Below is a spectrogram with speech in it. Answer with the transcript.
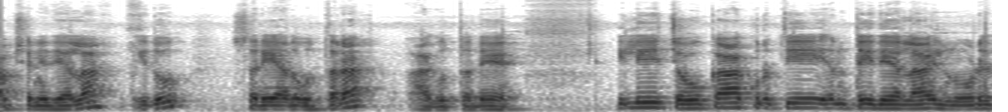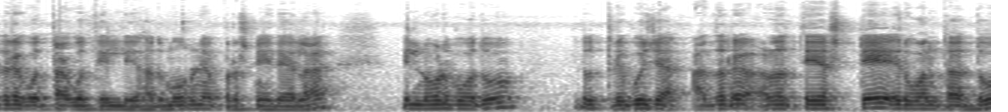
ಆಪ್ಷನ್ ಇದೆಯಲ್ಲ? ಇದು ಸರಿಯಾದ ಉತ್ತರ ಆಗುತ್ತದೆ. ಇಲ್ಲಿ ಚೌಕಾಕೃತಿ ಅಂತ ಇದೆಯಲ್ಲ? ಇಲ್ಲಿ ನೋಡಿದರೆ ಗೊತ್ತಾಗುತ್ತೆ. ಇಲ್ಲಿ ಹದಿಮೂರನೇ ಪ್ರಶ್ನೆ ಇದೆಯಲ್ಲ? ಇಲ್ಲಿ ನೋಡ್ಬೋದು, ಇದು ತ್ರಿಭುಜ ಅದರ ಅಳತೆಯಷ್ಟೇ ಇರುವಂಥದ್ದು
